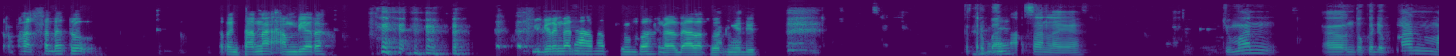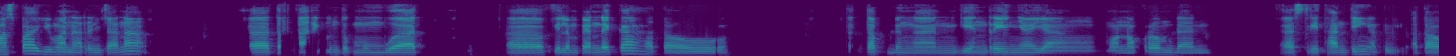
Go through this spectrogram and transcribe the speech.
Terpaksa dah tuh. Rencana ambiar gara nggak ada alat sumpah nggak ada alat buat ngedit. Keterbatasan lah ya. Cuman eh, untuk ke depan Mas Pa gimana? Rencana eh, tertarik untuk membuat eh, film pendek kah atau tetap dengan genrenya yang monokrom dan eh, street hunting atau atau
